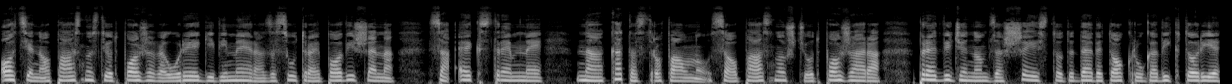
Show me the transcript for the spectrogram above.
Ocjena opasnosti od požara u regiji Vimera za sutra je povišena sa ekstremne na katastrofalnu sa opasnošću od požara predviđenom za 6 od 9 okruga Viktorije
